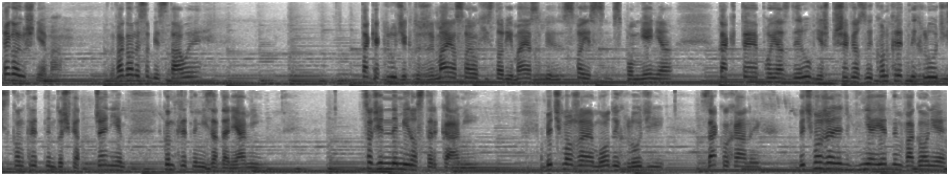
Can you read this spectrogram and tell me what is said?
Tego już nie ma. Wagony sobie stały. Tak jak ludzie, którzy mają swoją historię, mają sobie swoje wspomnienia, tak te pojazdy również przewiozły konkretnych ludzi z konkretnym doświadczeniem, konkretnymi zadaniami, codziennymi rozterkami, być może młodych ludzi, zakochanych, być może w niejednym wagonie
